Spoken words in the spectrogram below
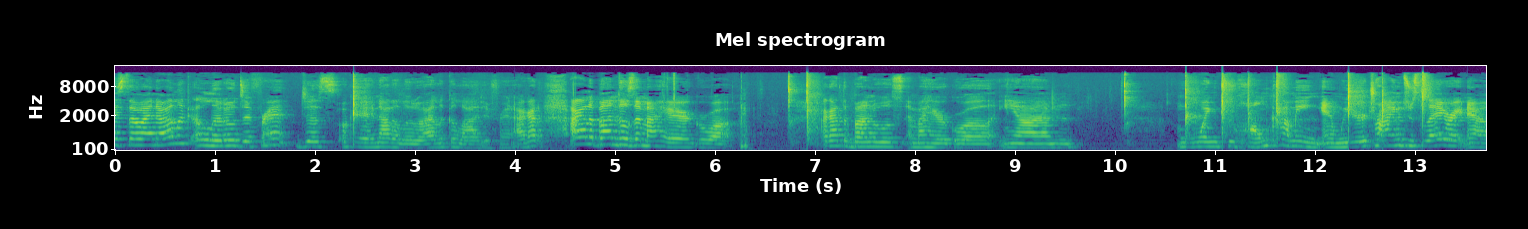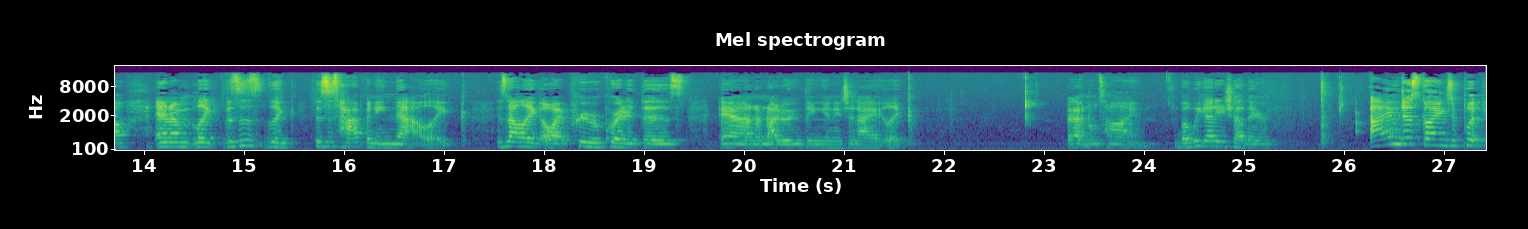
guys, so I know I look a little different. Just okay, not a little. I look a lot different. I got I got the bundles in my hair, grow up. I got the bundles in my hair, girl, and I'm going to homecoming and we are trying to slay right now. And I'm like, this is like this is happening now. Like it's not like oh I pre-recorded this and I'm not doing anything any tonight. Like I got no time. But we got each other. I'm just going to put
